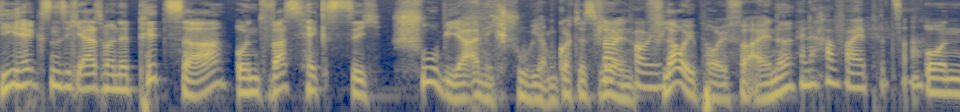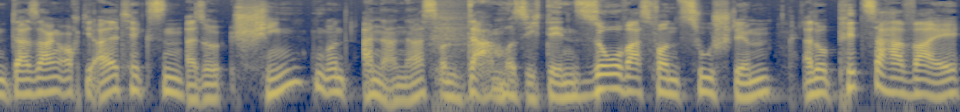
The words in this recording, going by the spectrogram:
Die hexen sich erstmal eine Pizza. Und was hext sich Schubia? Ah, nicht Schubia, um Gottes Willen. Flauipaui für eine. Eine Hawaii-Pizza. Und da sagen auch die Althexen, also Schinken und Ananas. Und da muss ich denen sowas von zustimmen. Also Pizza Hawaii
